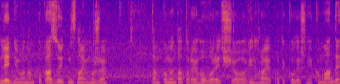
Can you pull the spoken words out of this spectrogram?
Лєднєва нам показують, не знаю, може там коментатори говорять, що він грає проти колишньої команди.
